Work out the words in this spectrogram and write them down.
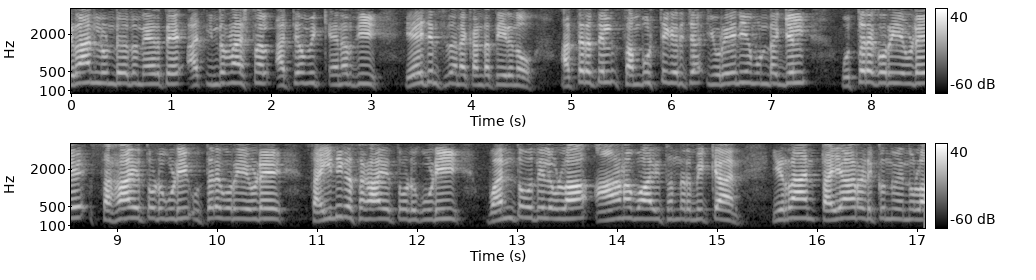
ഇറാനിലുണ്ട് എന്ന് നേരത്തെ ഇന്റർനാഷണൽ അറ്റോമിക് എനർജി ഏജൻസി തന്നെ കണ്ടെത്തിയിരുന്നു. അത്തരത്തിൽ സമ്പുഷ്ടീകരിച്ച യുറേനിയം ഉണ്ടെങ്കിൽ ഉത്തര കൊറിയയുടെ സഹായത്തോടുകൂടി ഉത്തര കൊറിയയുടെ സൈനിക സഹായത്തോടുകൂടി വൻതോതിലുള്ള ആണവായുധം നിർമ്മിക്കാൻ ഇറാൻ തയ്യാറെടുക്കുന്നു എന്നുള്ള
